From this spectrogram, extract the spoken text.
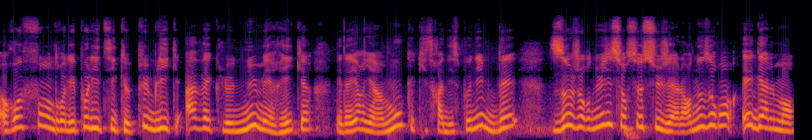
Refondre les politiques publiques avec le numérique. Et d'ailleurs, il y a un MOOC qui sera disponible dès aujourd'hui sur ce sujet. Alors, nous aurons également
